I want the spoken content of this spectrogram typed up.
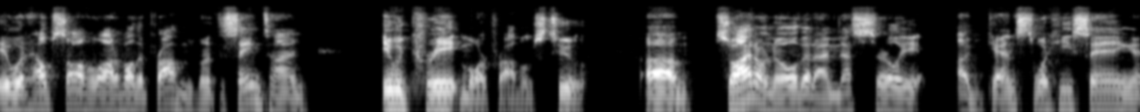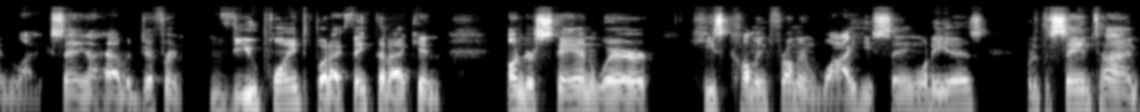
it would help solve a lot of other problems but at the same time it would create more problems too um, so i don't know that i'm necessarily against what he's saying and like saying I have a different viewpoint, but I think that I can understand where he's coming from and why he's saying what he is. But at the same time,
